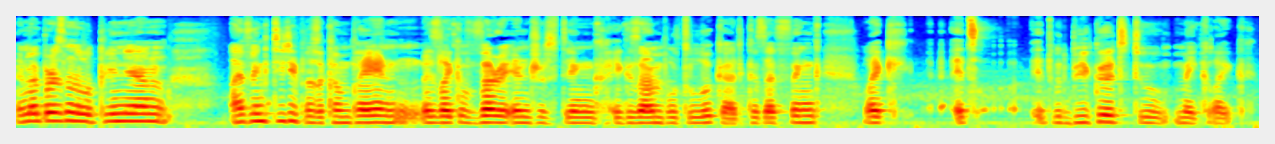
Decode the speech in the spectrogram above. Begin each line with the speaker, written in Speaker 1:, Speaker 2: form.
Speaker 1: in my personal opinion, I think TTIP as a campaign is like a very interesting example to look at because I think like it's it would be good to make like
